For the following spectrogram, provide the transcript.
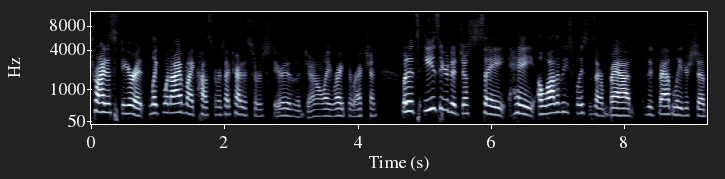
try to steer it. Like when I have my customers, I try to sort of steer it in the generally right direction. But it's easier to just say, "Hey, a lot of these places are bad. There's bad leadership."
